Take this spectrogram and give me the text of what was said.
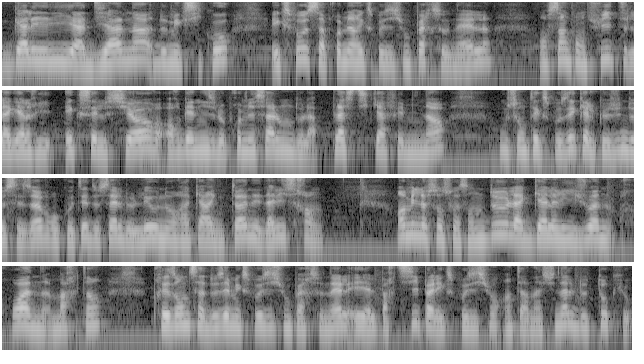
Galeria Diana de Mexico expose sa première exposition personnelle. En 58, la galerie Excelsior organise le premier salon de la Plastica Femina, où sont exposées quelques-unes de ses œuvres aux côtés de celles de Leonora Carrington et d'Alice Raon. En 1962, la galerie Juan, Juan Martin présente sa deuxième exposition personnelle et elle participe à l'exposition internationale de Tokyo.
